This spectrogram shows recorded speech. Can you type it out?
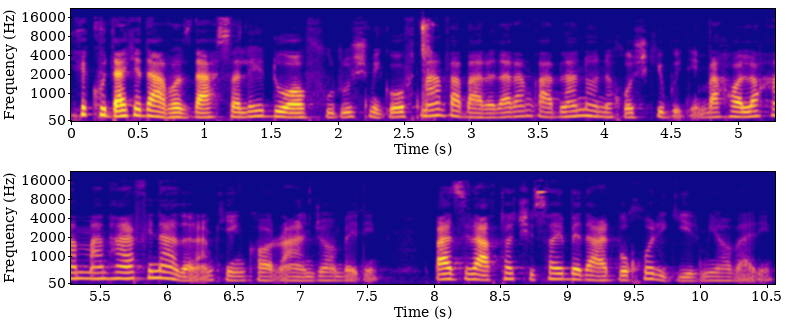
یک کودک دوازده ساله دعا فروش می گفت من و برادرم قبلا نان خشکی بودیم و حالا هم من حرفی ندارم که این کار رو انجام بدیم. بعضی وقتها چیزهای به درد بخوری گیر می آوریم.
